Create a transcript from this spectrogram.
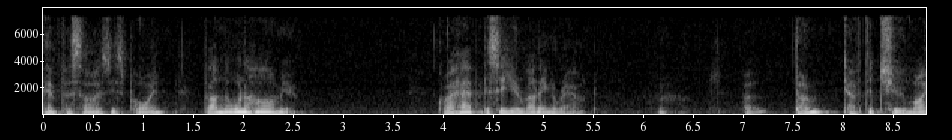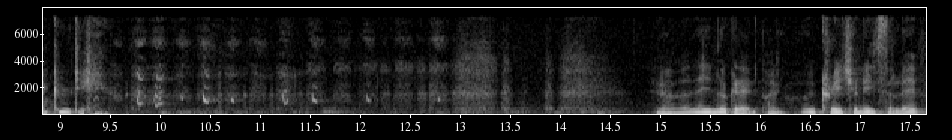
emphasize this point. But I don't want to harm you. Quite happy to see you running around. But don't have to chew my kuti. You know, then you look at it like a creature needs to live.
